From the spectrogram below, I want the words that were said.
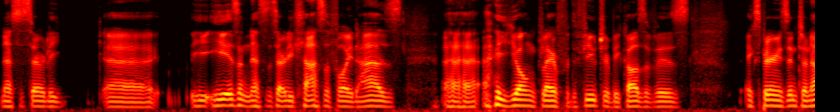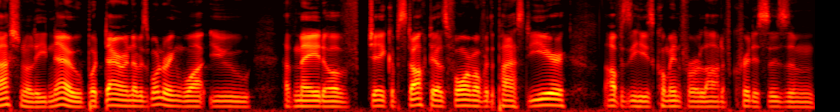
necessarily, uh, he he isn't necessarily classified as uh, a young player for the future because of his experience internationally now. But Darren, I was wondering what you have made of Jacob Stockdale's form over the past year. Obviously, he's come in for a lot of criticism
